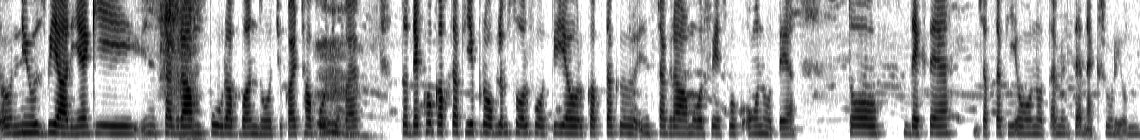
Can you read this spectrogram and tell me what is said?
तो न्यूज़ भी आ रही है कि इंस्टाग्राम पूरा बंद हो चुका है ठप हो चुका है। तो देखो कब तक ये प्रॉब्लम सॉल्व होती है और कब तक इंस्टाग्राम और फेसबुक ऑन होते हैं। तो देखते हैं जब तक ये ऑन होता है, मिलते हैं नेक्स्ट वीडियो में।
